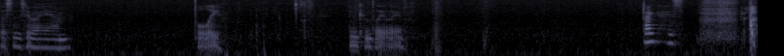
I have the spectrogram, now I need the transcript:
This is who I am. Fully and completely. Bye, guys.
